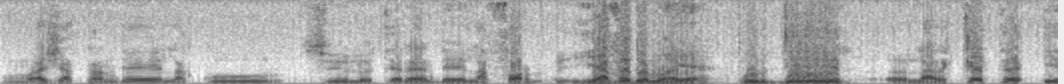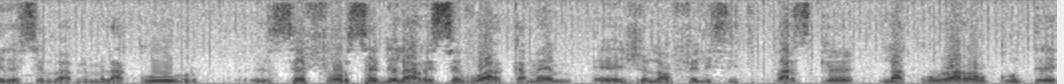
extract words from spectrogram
Moi, j'attendais la Cour sur le terrain de la forme. Il y avait des moyens pour dire euh, la requête irrécevable. Mais la Cour s'est forcé de la recevoir quand même et je l'en félicite parce que la Cour a rencontré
